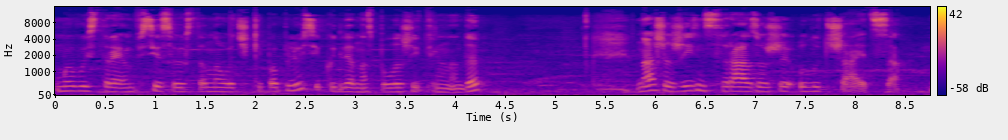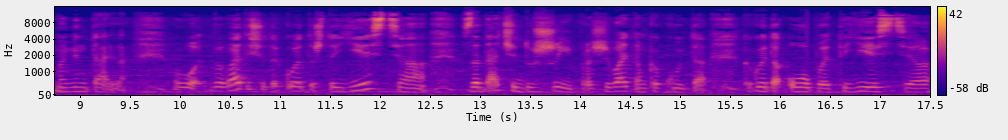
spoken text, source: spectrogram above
мы выстроим все свои установочки по плюсику для нас положительно, да, наша жизнь сразу же улучшается моментально. Вот. Бывает еще такое, то, что есть а, задачи души, проживать там какой-то какой опыт, есть э,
